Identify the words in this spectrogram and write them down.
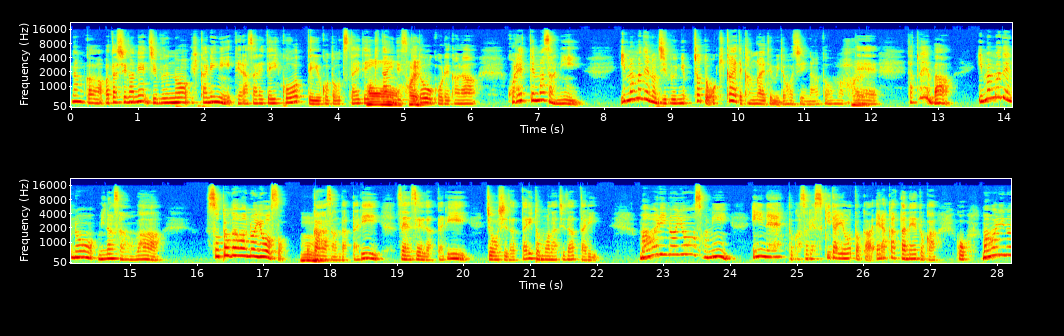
なんか私がね、自分の光に照らされていこうっていうことを伝えていきたいんですけど、これから。これってまさに、今までの自分にちょっと置き換えて考えてみてほしいなと思って、はい例えば、今までの皆さんは、外側の要素、うん。お母さんだったり、先生だったり、上司だったり、友達だったり、周りの要素に、いいねとか、それ好きだよとか、偉かったねとか、こう、周りの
